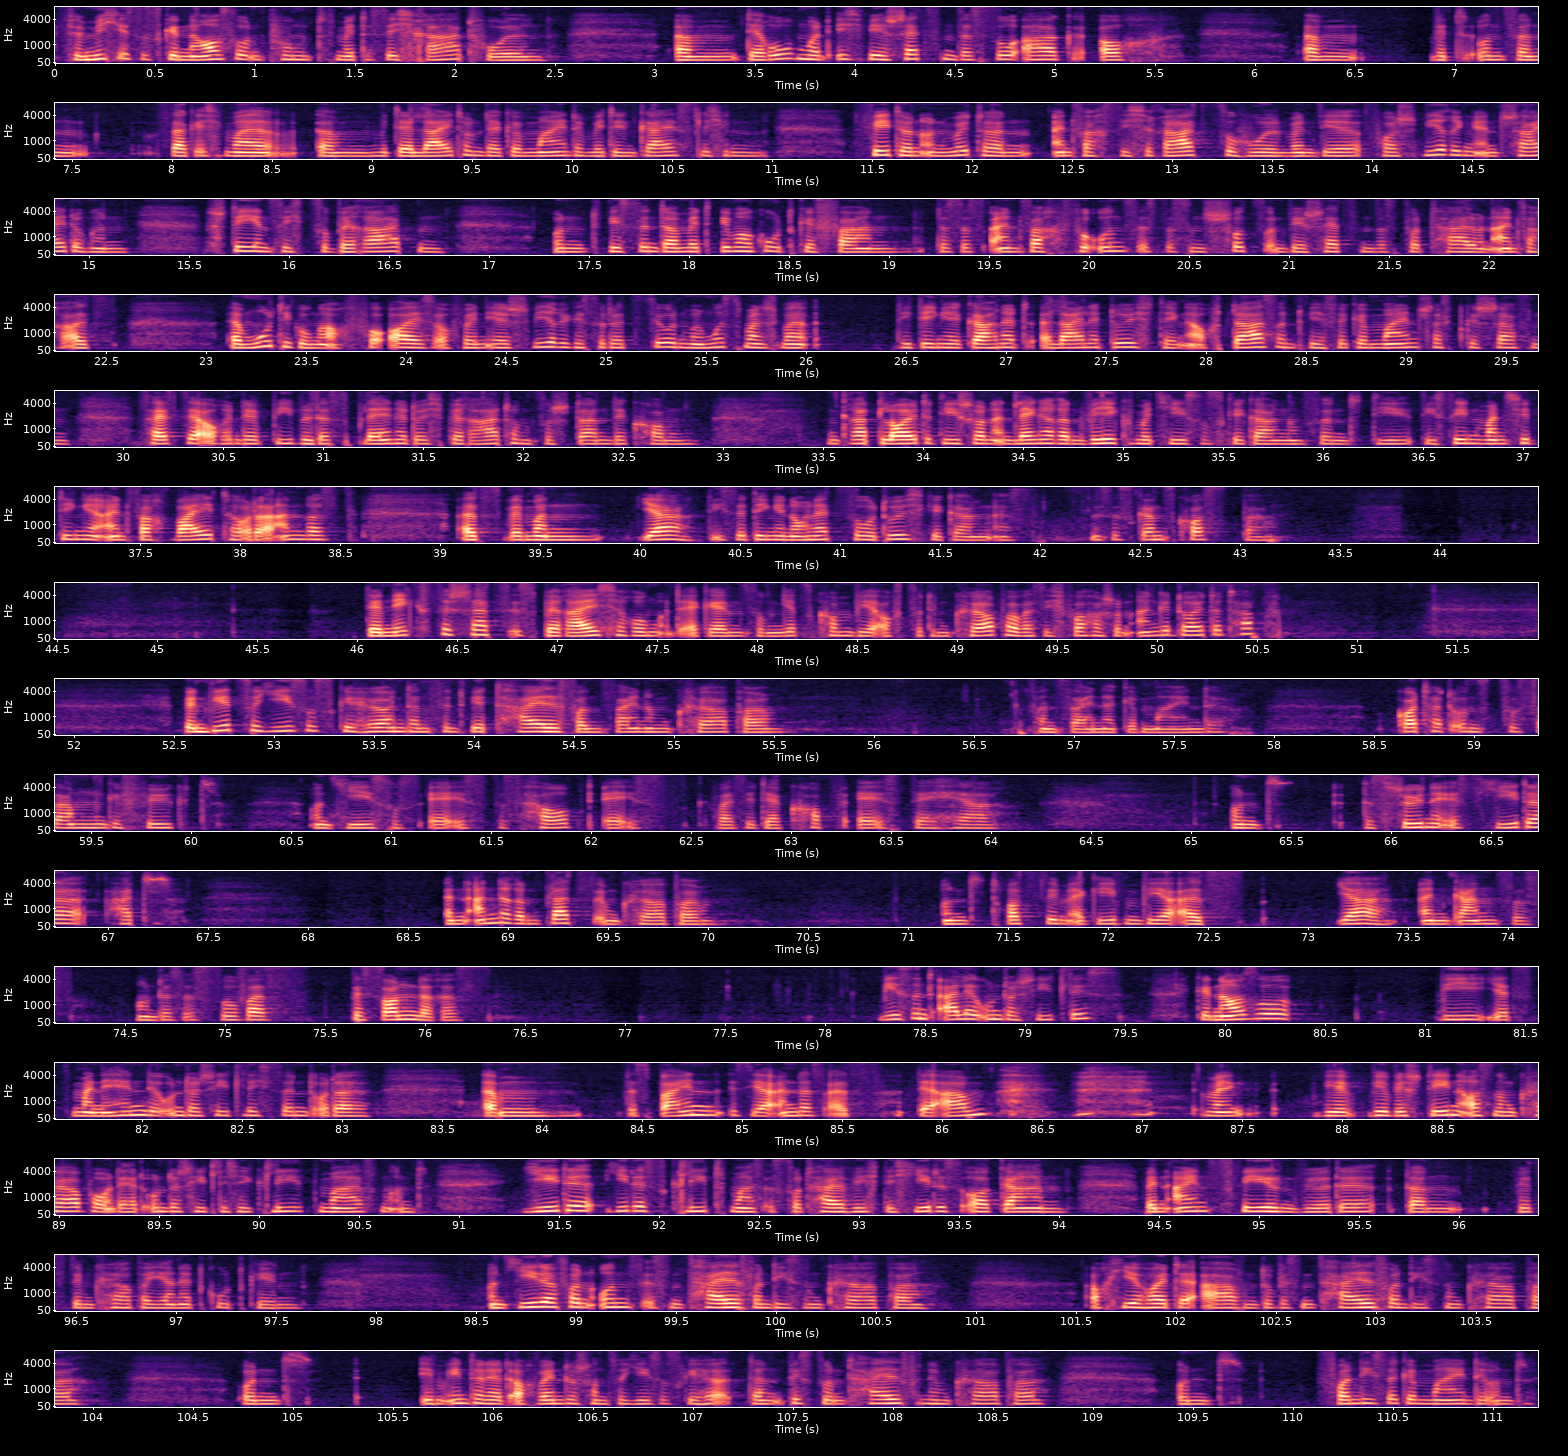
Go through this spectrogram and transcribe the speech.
für mich ist es genauso ein Punkt mit sich Rat holen. Ähm, der Ruben und ich, wir schätzen das so arg auch ähm, mit unseren, sag ich mal, ähm, mit der Leitung der Gemeinde, mit den geistlichen Vätern und Müttern, einfach sich Rat zu holen, wenn wir vor schwierigen Entscheidungen stehen, sich zu beraten. Und wir sind damit immer gut gefahren. Das ist einfach, für uns ist das ein Schutz und wir schätzen das total. Und einfach als Ermutigung auch für euch, auch wenn ihr schwierige Situationen, man muss manchmal die Dinge gar nicht alleine durchdenken. Auch da sind wir für Gemeinschaft geschaffen. Das heißt ja auch in der Bibel, dass Pläne durch Beratung zustande kommen. Und gerade Leute, die schon einen längeren Weg mit Jesus gegangen sind, die, die sehen manche Dinge einfach weiter oder anders, als wenn man ja, diese Dinge noch nicht so durchgegangen ist. Das ist ganz kostbar. Der nächste Schatz ist Bereicherung und Ergänzung. Jetzt kommen wir auch zu dem Körper, was ich vorher schon angedeutet habe. Wenn wir zu Jesus gehören, dann sind wir Teil von seinem Körper, von seiner Gemeinde. Gott hat uns zusammengefügt und Jesus, er ist das Haupt, er ist quasi der Kopf, er ist der Herr. Und das Schöne ist, jeder hat einen anderen Platz im Körper und trotzdem ergeben wir als ja ein Ganzes. Und das ist so was Besonderes. Wir sind alle unterschiedlich, genauso wie jetzt meine Hände unterschiedlich sind oder ähm, das Bein ist ja anders als der Arm. Meine, wir, wir, bestehen aus einem Körper und er hat unterschiedliche Gliedmaßen und jede, jedes Gliedmaß ist total wichtig, jedes Organ. Wenn eins fehlen würde, dann würde es dem Körper ja nicht gut gehen. Und jeder von uns ist ein Teil von diesem Körper. Auch hier heute Abend, du bist ein Teil von diesem Körper. Und im Internet, auch wenn du schon zu Jesus gehört, dann bist du ein Teil von dem Körper und von dieser Gemeinde. Und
